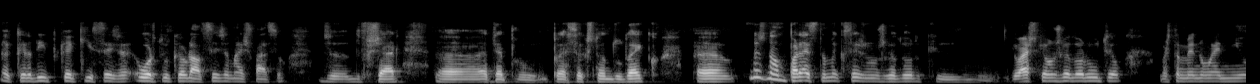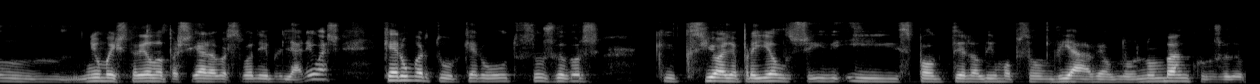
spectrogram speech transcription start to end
acredito que aqui seja o Arthur Cabral seja mais fácil de, de fechar, uh, até por, por, essa questão do Deco, uh, mas não me parece também que seja um jogador que eu acho que é um jogador útil, mas também não é nenhum, nenhuma estrela para chegar a Barcelona e brilhar. Eu acho que quer um Arthur, quer o outro, são jogadores que, que se olha para eles e, e, se pode ter ali uma opção viável no, num banco, um jogador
